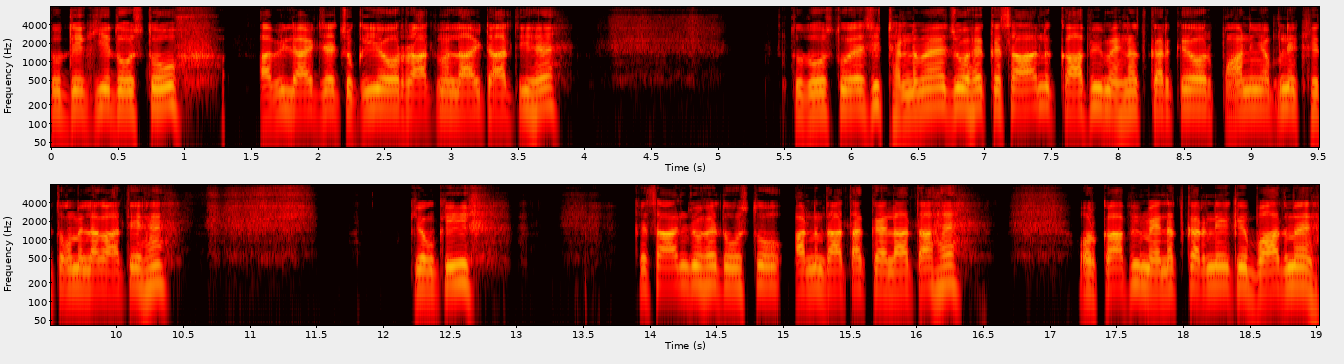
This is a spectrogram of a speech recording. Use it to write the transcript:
तो देखिए दोस्तों, अभी लाइट जा चुकी है और रात में लाइट आती है। तो दोस्तों, ऐसी ठंड में जो है किसान काफ़ी मेहनत करके और पानी अपने खेतों में लगाते हैं। क्योंकि किसान जो है दोस्तों, अन्नदाता कहलाता है और काफ़ी मेहनत करने के बाद में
